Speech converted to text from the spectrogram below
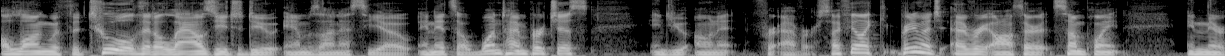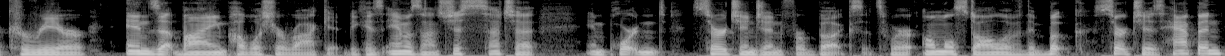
along with the tool that allows you to do Amazon SEO. And it's a one time purchase and you own it forever. So I feel like pretty much every author at some point in their career ends up buying Publisher Rocket because Amazon's just such a important search engine for books. It's where almost all of the book searches happen.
